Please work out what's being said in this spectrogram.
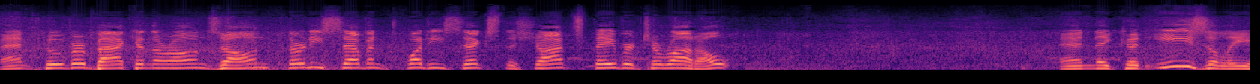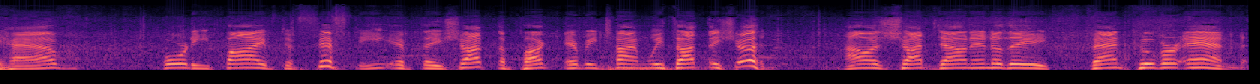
Vancouver back in their own zone. 37 26. The shots favor Toronto. And they could easily have 45 to 50 if they shot the puck every time we thought they should. Now it's shot down into the Vancouver end.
